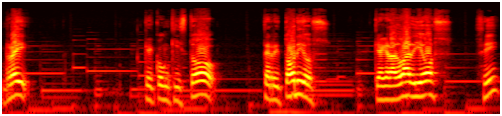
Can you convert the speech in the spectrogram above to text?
Rey que conquistó territorios, que agradó a Dios. ¿Sí?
